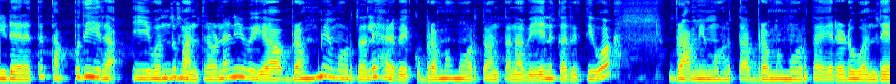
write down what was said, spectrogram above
ಈಡೇರುತ್ತೆ. ತಪ್ಪದೀರ ಈ ಒಂದು ಮಂತ್ರವನ್ನು ನೀವು ಯಾವ ಬ್ರಹ್ಮಿ ಮುಹೂರ್ತದಲ್ಲಿ ಹೇಳಬೇಕು. ಬ್ರಹ್ಮ ಮುಹೂರ್ತ ಅಂತ ನಾವೇನು ಕರಿತೀವೋ ಬ್ರಾಹ್ಮಿ ಮುಹೂರ್ತ, ಬ್ರಹ್ಮ ಮುಹೂರ್ತ ಎರಡೂ ಒಂದೇ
